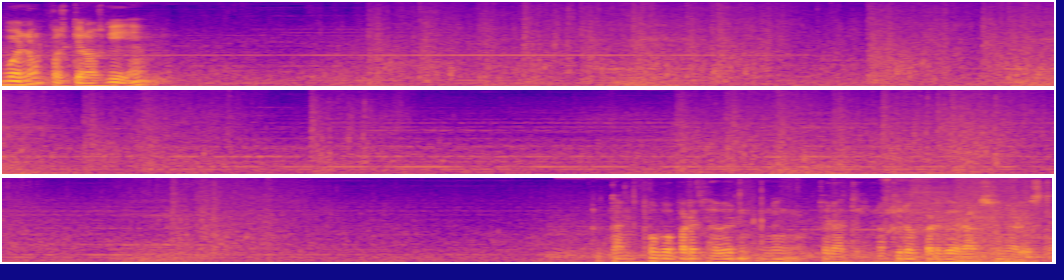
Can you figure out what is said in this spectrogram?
Bueno, pues que nos guíe. Tampoco parece haber... Espérate, no quiero perder al señor este.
